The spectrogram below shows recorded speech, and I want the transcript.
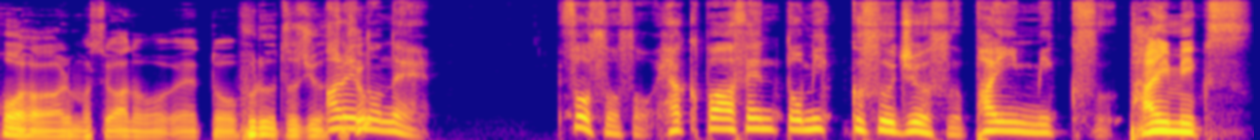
はいはい、ありますよ。あの、えっ、と、フルーツジュースあれのね、そうそうそう、100%ミックスジュース、パインミックス。パイミックス。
